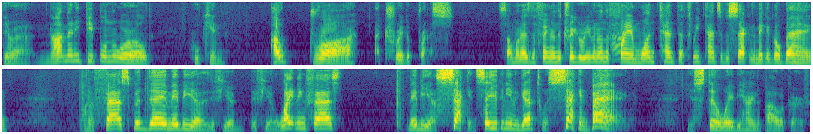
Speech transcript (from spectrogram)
There are not many people in the world who can outdraw a trigger press. Someone has the finger on the trigger, even on the frame, one tenth or three tenths of a second to make it go bang. On a fast, good day, maybe a, if you if you're lightning fast, maybe a second. Say you can even get up to a second, bang. You're still way behind the power curve.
